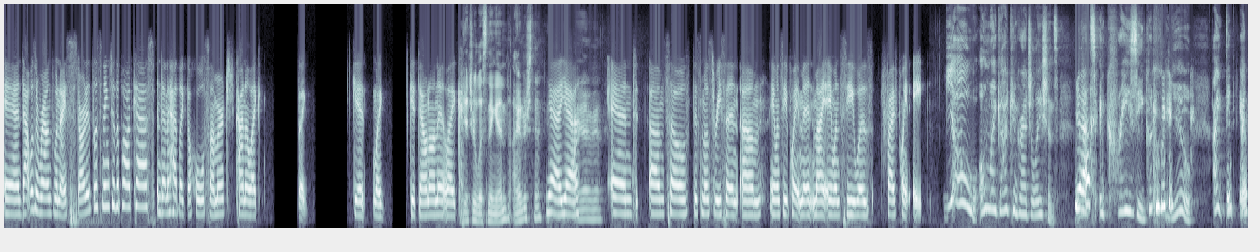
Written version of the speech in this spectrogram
and that was around when I started listening to the podcast, and then I had like the whole summer to kind of like, like, get like get down on it, like, Get your listening in. I understand. yeah, yeah. Yeah, yeah. And um, so this most recent um, A1C appointment, my A1C was five point eight. Yo! Oh my God! Congratulations. Yeah. That's crazy. Good for you. I think you.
